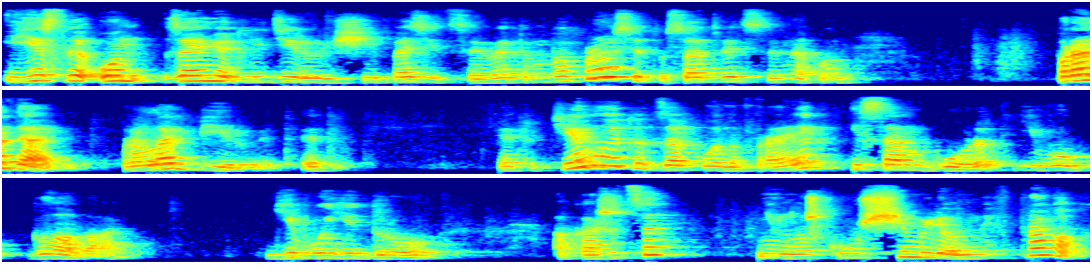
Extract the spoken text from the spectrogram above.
И если он займет лидирующие позиции в этом вопросе, то, соответственно, он продавит, пролоббирует этот эту тему, этот законопроект, и сам город, его глава, его ядро окажется немножко ущемленный в правах.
